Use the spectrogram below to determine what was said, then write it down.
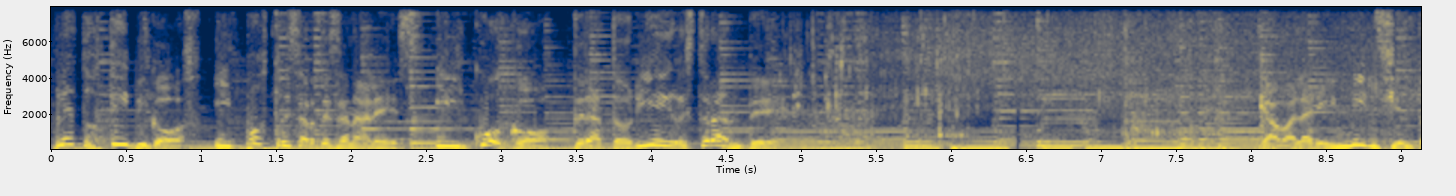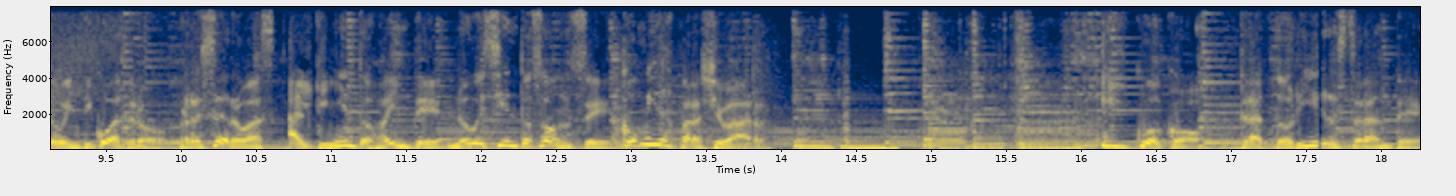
platos típicos y postres artesanales. Il Cuoco, Trattoria y Restaurante. Cavalari 1124. Reservas al 520-911. Comidas para llevar. Il Cuoco, Trattoria y Restaurante.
